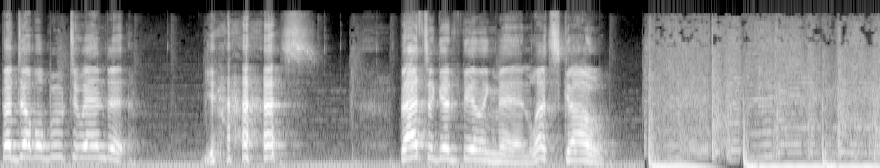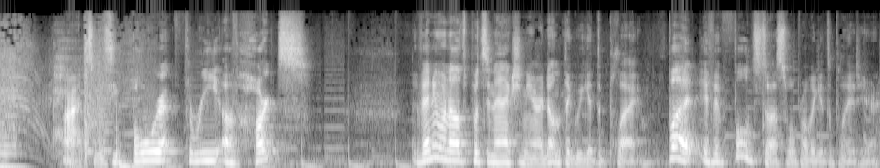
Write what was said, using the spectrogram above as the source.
The double boot to end it! Yes! That's a good feeling, man. Let's go. Alright, so we see 4-3 of hearts. If anyone else puts an action here, I don't think we get to play. But if it folds to us, we'll probably get to play it here.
